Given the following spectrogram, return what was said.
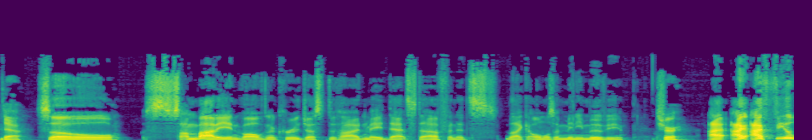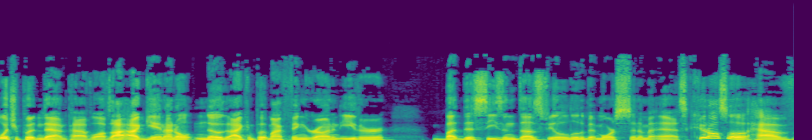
Yeah, so somebody involved in the crew of Justified made that stuff, and it's like almost a mini movie. sure. I, I, I feel what you're putting down, Pavlov's. I, again, I don't know that I can put my finger on it either, but this season does feel a little bit more cinema esque. Could also have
